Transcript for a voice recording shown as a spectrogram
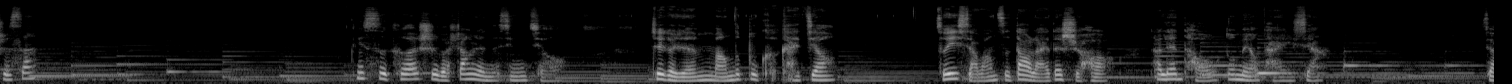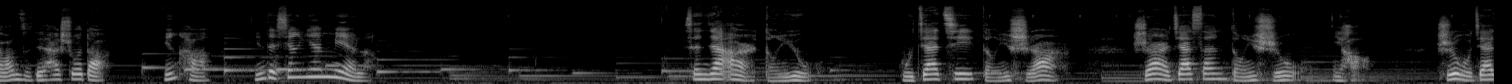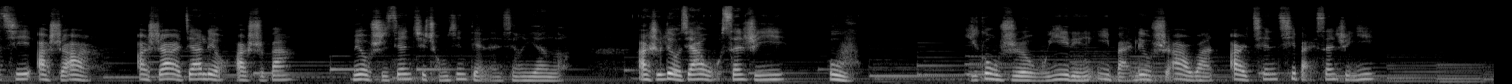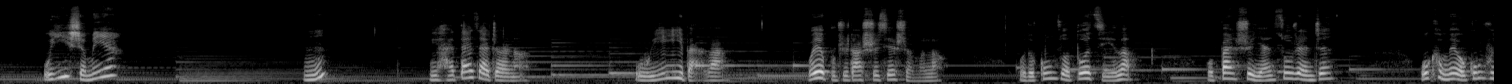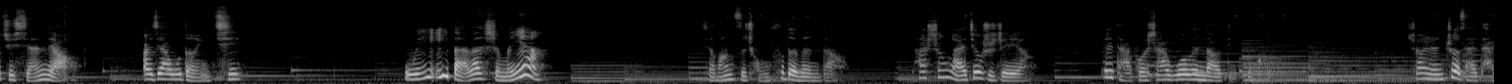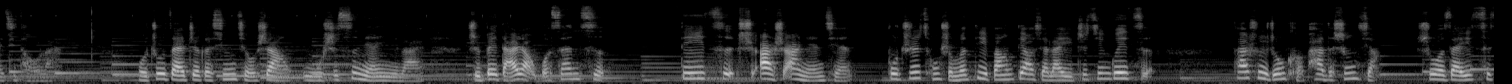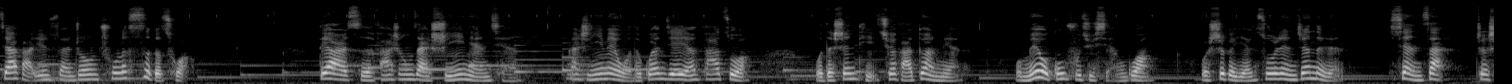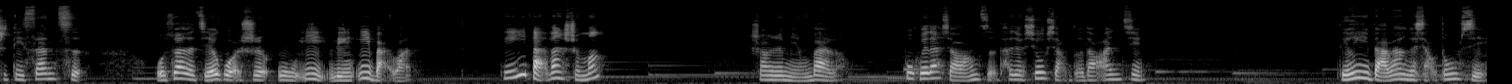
十三，第四颗是个商人的星球，这个人忙得不可开交，所以小王子到来的时候，他连头都没有抬一下。小王子对他说道：“您好，您的香烟灭了。三加二等于五，五加七等于十二，十二加三等于十五。你好。”十五加七，二十二；二十二加六，二十八。没有时间去重新点燃香烟了。二十六加五，三十一。哦，一共是五亿零一百六十二万二千七百三十一。五亿什么呀？嗯，你还待在这儿呢？五亿一百万，我也不知道是些什么了。我的工作多极了，我办事严肃认真。我可没有功夫去闲聊。二加五等于七。五亿一百万什么呀？小王子重复的问道。他生来就是这样，非打破砂锅问到底不可。商人这才抬起头来。我住在这个星球上五十四年以来，只被打扰过三次。第一次是二十二年前，不知从什么地方掉下来一只金龟子，发出一种可怕的声响。使我在一次加法运算中出了四个错。第二次发生在十一年前，但是因为我的关节炎发作，我的身体缺乏锻炼，我没有功夫去闲逛。我是个严肃认真的人。现在这是第三次，我算的结果是五亿零一百万。零一百万什么？商人明白了，不回答小王子，他就休想得到安静。零一百万个小东西，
